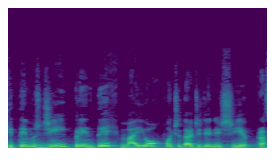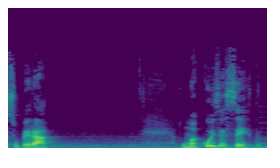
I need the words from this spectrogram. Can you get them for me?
que temos de empreender maior quantidade de energia para superar? Uma coisa é certa:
